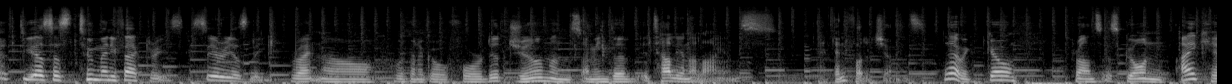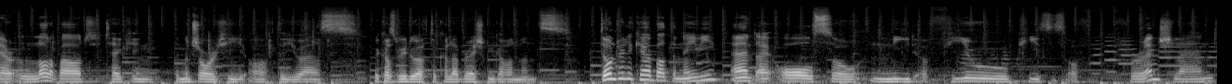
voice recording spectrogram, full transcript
The US has too many factories, seriously. Right now, we're gonna go for the Germans, I mean the Italian alliance. And then for the Germans. There we go. France is gone. I care a lot about taking the majority of the US because we do have the collaboration governments. Don't really care about the navy and I also need a few pieces of French land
